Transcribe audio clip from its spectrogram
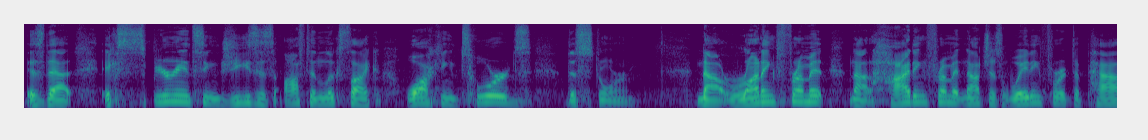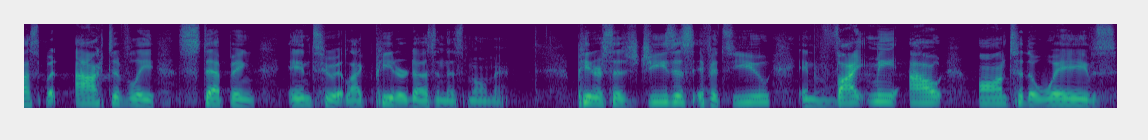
is that experiencing Jesus often looks like walking towards the storm not running from it, not hiding from it, not just waiting for it to pass, but actively stepping into it like Peter does in this moment. Peter says, Jesus, if it's you, invite me out onto the waves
